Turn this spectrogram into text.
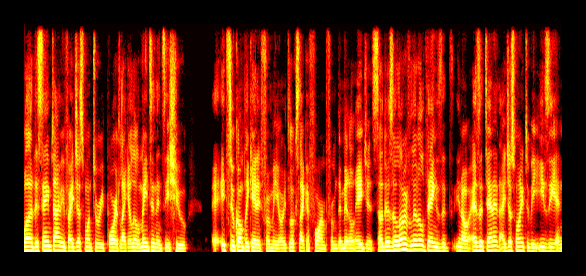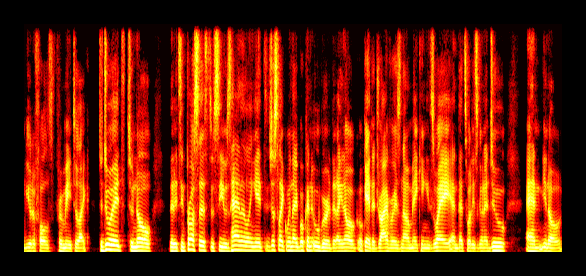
While at the same time, if I just want to report like a little maintenance issue, it's too complicated for me, or it looks like a form from the Middle Ages. So there's a lot of little things that, you know, as a tenant, I just want it to be easy and beautiful for me to like to do it, to know that it's in process to see who's handling it just like when i book an uber that i know okay the driver is now making his way and that's what he's going to do and you know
